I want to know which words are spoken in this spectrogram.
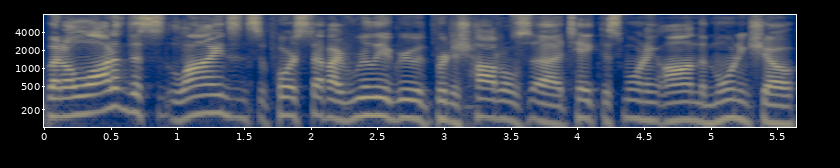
But a lot of this lines and support stuff, I really agree with British Hodl's uh, take this morning on the morning show.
